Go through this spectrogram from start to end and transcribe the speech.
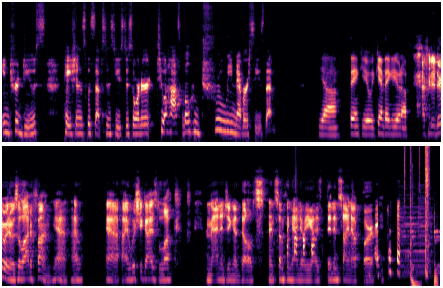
introduce patients with substance use disorder to a hospital who truly never sees them. Yeah, thank you. We can't thank you enough. Happy to do it. It was a lot of fun. Yeah, I, yeah. I wish you guys luck managing adults, and something I know you guys didn't sign up for.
